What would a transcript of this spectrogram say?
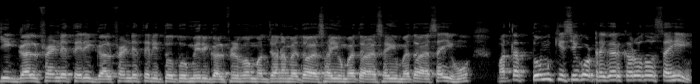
कि गर्लफ्रेंड है तेरी गर्लफ्रेंड है तेरी तो तू मेरी गर्लफ्रेंड पर मत जाना, मैं तो ऐसा ही हूँ, मैं तो ऐसा ही हूँ, मैं तो ऐसा ही हूँ। मतलब तुम किसी को ट्रिगर करो तो सही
